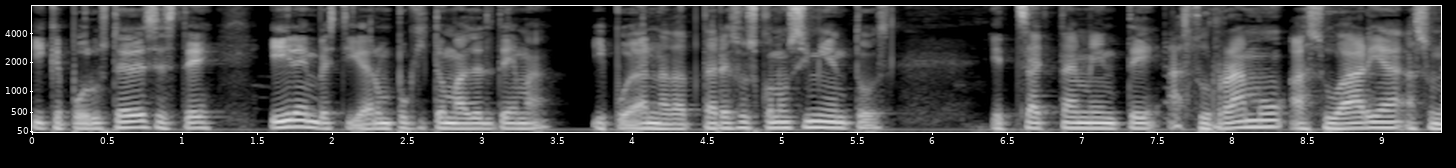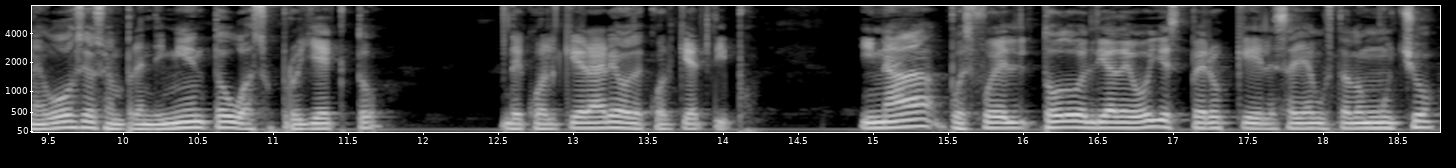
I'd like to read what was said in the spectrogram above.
y que por ustedes esté ir a investigar un poquito más del tema y puedan adaptar esos conocimientos exactamente a su ramo, a su área, a su negocio, a su emprendimiento o a su proyecto de cualquier área o de cualquier tipo. Y nada, pues fue todo el día de hoy. Espero que les haya gustado mucho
